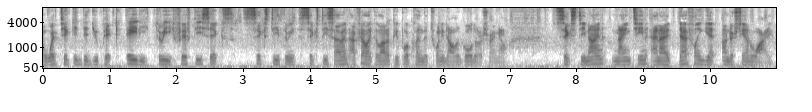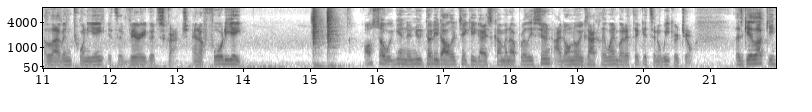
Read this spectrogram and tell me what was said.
And what ticket did you pick? 83, 56, 63, 67. I feel like a lot of people are playing the $20 gold rush right now. 69, 19, and I definitely get understand why. 11, 28, it's a very good scratch. And a 48. Also, we're getting a new $30 ticket, guys, coming up really soon. I don't know exactly when, but I think it's in a week or two. Let's get lucky.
